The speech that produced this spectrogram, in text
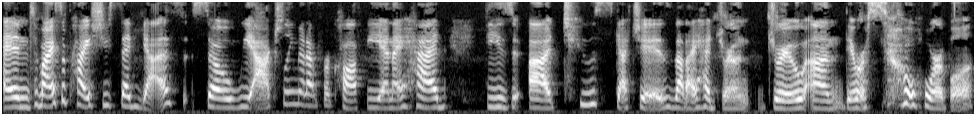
And to my surprise, she said yes. So we actually met up for coffee and I had these uh, two sketches that I had drawn, drew. Um, they were so horrible.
